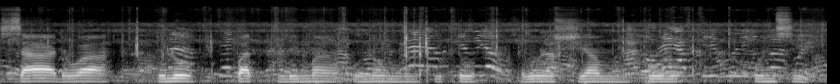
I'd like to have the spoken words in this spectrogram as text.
sa dua tulo pat lima unom pito siyam pulo unsi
